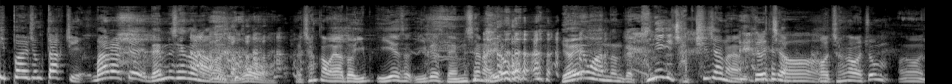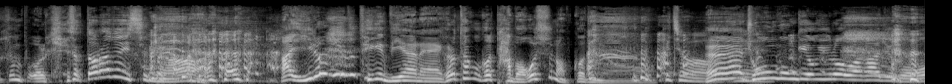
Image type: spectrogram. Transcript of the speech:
이빨 좀 닦지. 말할 때 냄새가 나가지고 잠깐만 야너 입에서 입에서 냄새나 이러고 여행 왔는데 분위기 잡치잖아요. 그렇죠. 어 잠깐만 좀어 좀 계속 떨어져 있으면 아 이러기에도 되게 미안해. 그렇다고 그거 다 먹을 수는 없거든요. 그쵸. 예, 네. 좋은 공기 여기 유럽 와가지고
